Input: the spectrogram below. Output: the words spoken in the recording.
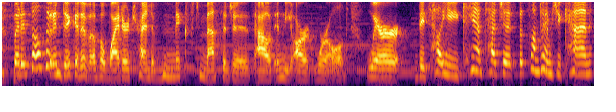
but it's also indicative of a wider trend of mixed messages out in the art world where they tell you you can't touch it, but sometimes you can.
